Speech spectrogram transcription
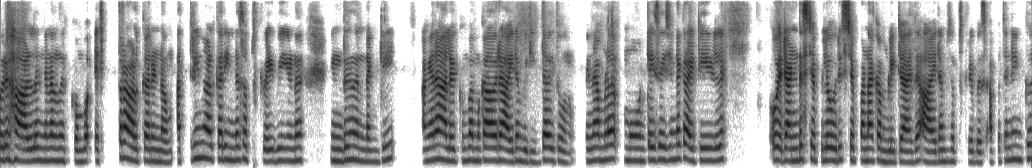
ഒരു ഹാളിൽ ഇങ്ങനെ നിൽക്കുമ്പോൾ എത്ര ആൾക്കാരുണ്ടാവും? അത്രയും ആൾക്കാർ ഇന്നെ സബ്സ്ക്രൈബ് ചെയ്യണ ഉണ്ട് എന്നുണ്ടെങ്കിൽ അങ്ങനെ ആലോചിക്കുമ്പോൾ നമുക്ക് ആ ഒരു ആയിരം വലുതായി തോന്നും. പിന്നെ നമ്മൾ മോണിറ്റൈസേഷന്റെ ക്രൈറ്റീരിയയിൽ രണ്ട് സ്റ്റെപ്പിൽ ഒരു സ്റ്റെപ്പാണ് കംപ്ലീറ്റ് ആയത് ആയിരം സബ്സ്ക്രൈബേഴ്സ് അപ്പൊ തന്നെ എനിക്ക്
